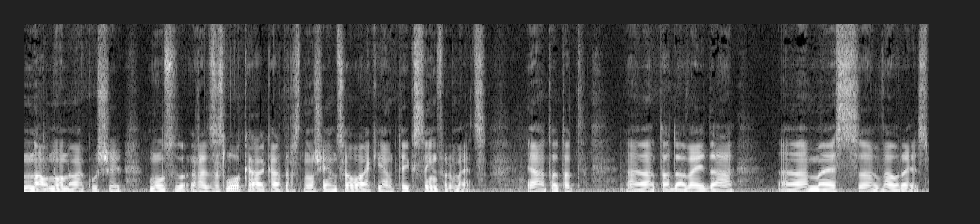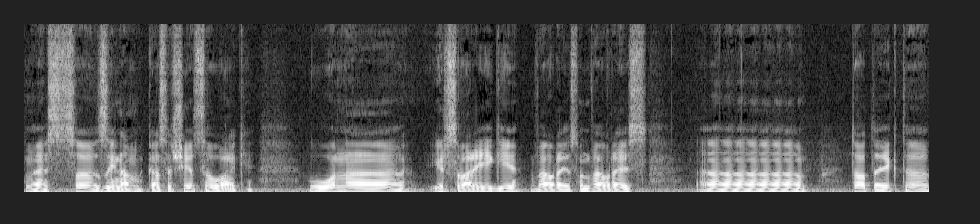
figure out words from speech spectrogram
nav nonākuši mūsu redzeslokā, katrs no šiem cilvēkiem tiks informēts. Jā, tātad, tādā veidā mēs vēlreiz mēs zinām, kas ir šie cilvēki, un ir svarīgi vēlreiz un vēlreiz tā teikt, eh,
